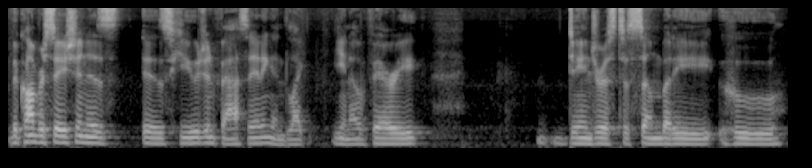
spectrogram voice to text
the conversation is is huge and fascinating and like you know very dangerous to somebody who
